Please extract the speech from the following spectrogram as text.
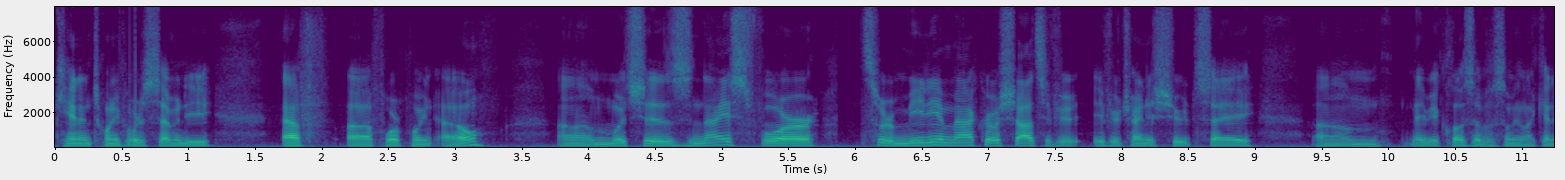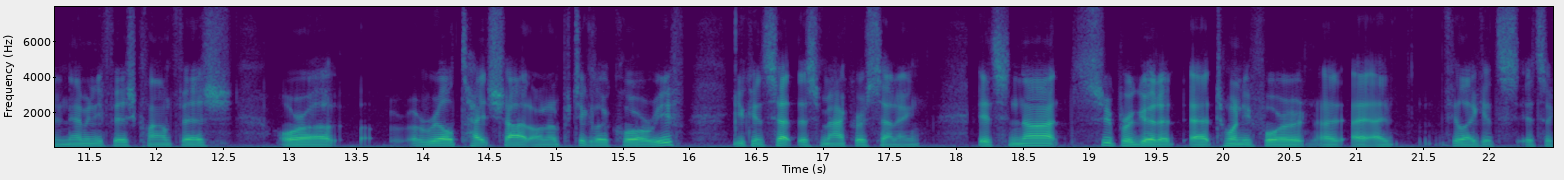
Canon 24-70 f uh, 4.0, um, which is nice for sort of medium macro shots if you're if you're trying to shoot, say, um, maybe a close up of something like an anemone fish, clownfish, or a, a real tight shot on a particular coral reef, you can set this macro setting. It's not super good at, at 24. I, I feel like it's it's a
